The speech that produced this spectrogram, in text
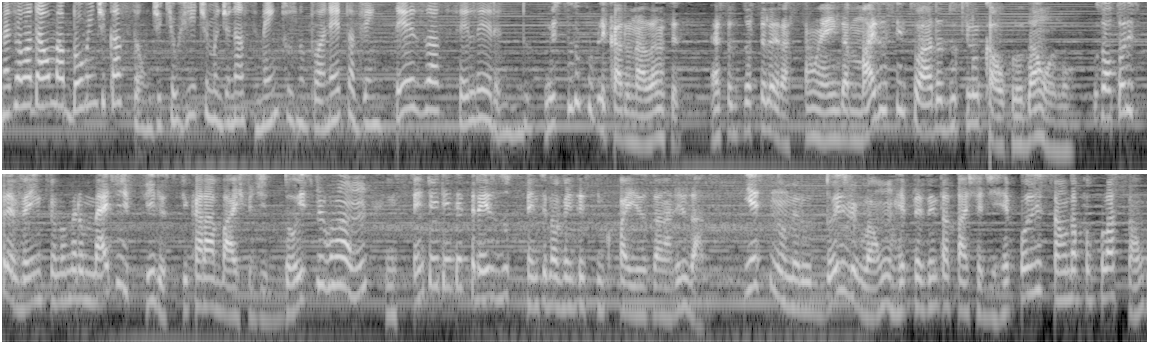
mas ela dá uma boa indicação de que o ritmo de nascimentos no planeta vem desacelerando. No estudo publicado na Lancet, essa desaceleração é ainda mais acentuada do que no cálculo da ONU. Os autores preveem que o número médio de filhos ficará abaixo de 2,1 em 183 dos 195 países analisados. E esse número 2,1 representa a taxa de reposição da população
